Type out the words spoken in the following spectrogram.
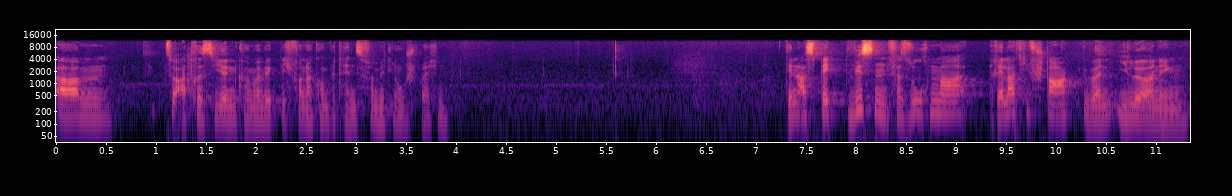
ähm, zu adressieren, können wir wirklich von einer Kompetenzvermittlung sprechen. Den Aspekt Wissen versuchen wir relativ stark über ein E-Learning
